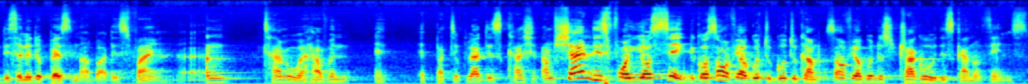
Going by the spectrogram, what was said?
this is a little personal, but it's fine. Uh, time we were having a, a, particular discussion. I'm sharing this for your sake because some of you are going to go to camp, some of you are going to struggle with these kind of things.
